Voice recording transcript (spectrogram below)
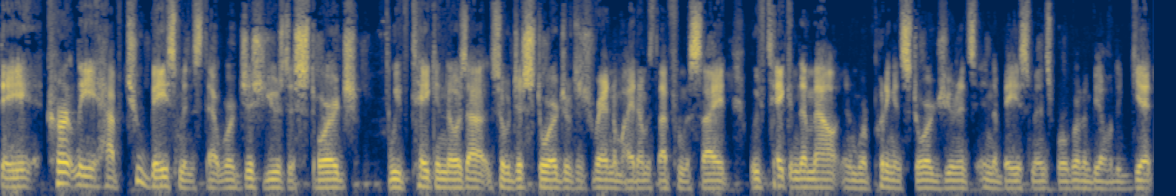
They currently have two basements that were just used as storage. We've taken those out, so just storage of just random items left from the site. We've taken them out and we're putting in storage units in the basements. We're going to be able to get,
